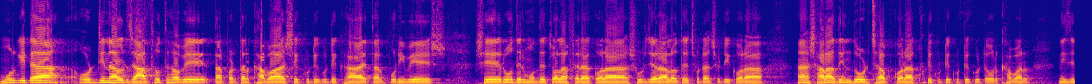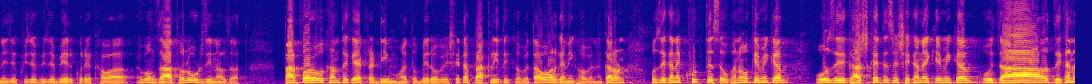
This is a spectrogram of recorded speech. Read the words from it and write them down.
মুরগিটা অরিজিনাল জাত হতে হবে, তারপর তার খাবার সে খুঁটি খুঁটি খায়, তার পরিবেশ, সে রোদের মধ্যে চলাফেরা করা, সূর্যের আলোতে ছোটাছুটি করা হ্যাঁ সারাদিন দৌড়ঝাঁপ করা, খুঁটি খুঁটি খুঁটি খুঁটি ওর খাবার নিজে নিজে খুঁজে খুঁজে বের করে খাওয়া এবং জাত হলো অরিজিনাল জাত। তারপর ওখান থেকে একটা ডিম হয়তো বেরোবে, সেটা প্রাকৃতিক হবে, তাও অর্গানিক হবে না। কারণ ও যেখানে খুঁটতেছে, ওখানেও কেমিক্যাল ও যে ঘাস খাইতেছে, সেখানে কেমিক্যাল ও যা যেখানে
